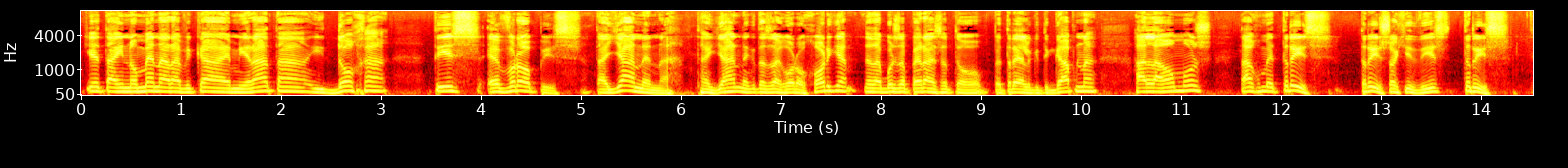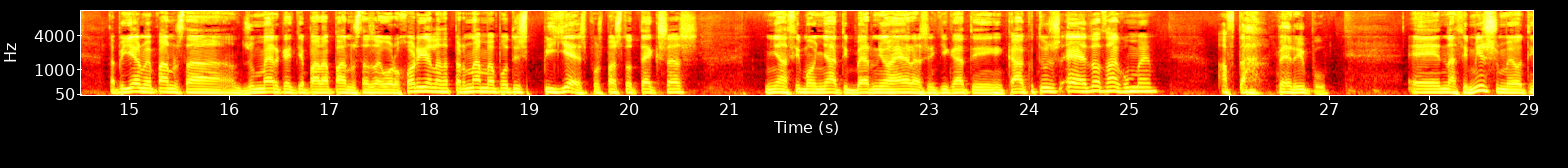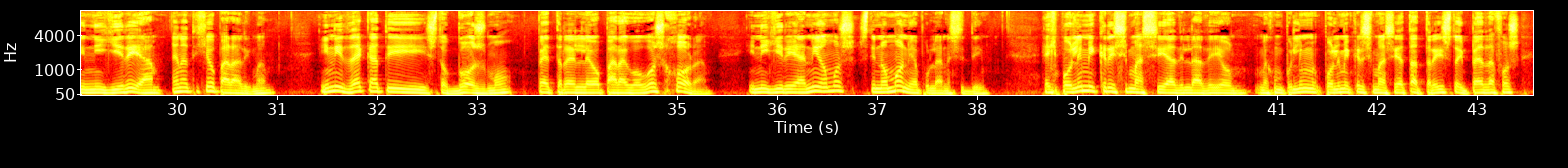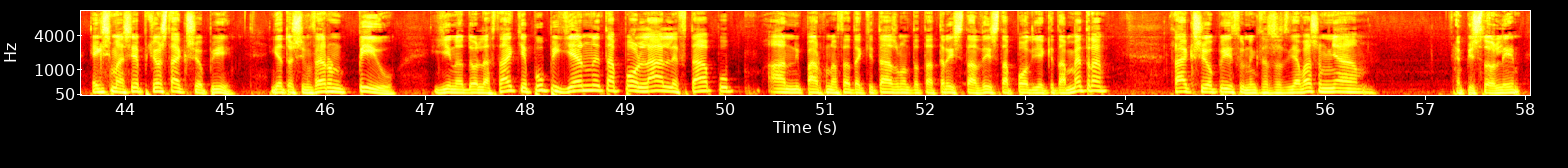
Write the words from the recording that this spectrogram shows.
και τα Ηνωμένα Αραβικά Εμμυράτα, η Ντόχα της Ευρώπης. Τα Γιάννενα, τα Γιάννενα και τα Ζαγοροχώρια, δεν θα μπορείς να περάσεις από το πετρέλαιο και την κάπνα, αλλά όμως θα έχουμε τρεις, τρεις όχι δις, τρεις θα πηγαίνουμε πάνω στα τζουμέρκα και παραπάνω στα ζαγοροχώρια, αλλά θα περνάμε από τις πηγές. Πώς πας στο Τέξας, μια θυμονιά την παίρνει ο αέρας εκεί κάτι κάκτους. Ε, εδώ θα έχουμε αυτά περίπου. Ε, να θυμίσουμε ότι η Νιγηρία, ένα τυχαίο παράδειγμα, είναι η δέκατη στον κόσμο πετρελαιοπαραγωγός χώρα. Οι Νιγηριανοί όμως στην Ομόνια πουλάνε CD. Έχει πολύ μικρή σημασία δηλαδή, έχουν πολύ, πολύ μικρή σημασία τα τρεις, το υπέδαφος. Έχει σημασία ποιος τα αξιοποιεί. Για το συμφέρον ποιου γίνονται όλα αυτά και πού πηγαίνουν τα πολλά λεφτά που, αν υπάρχουν αυτά τα κοιτάσματα, τα τρεις, τα δι, τα πόδια και τα μέτρα, θα αξιοποιηθούν. Και θα σας διαβάσω μια επιστολή,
